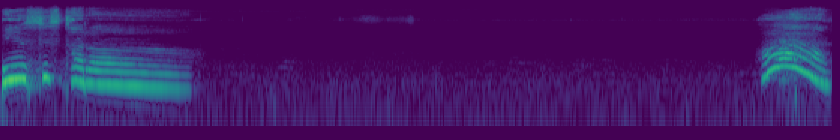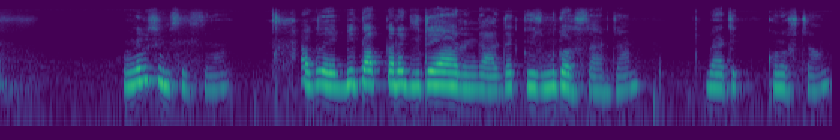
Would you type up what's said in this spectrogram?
Beyinsiz Tara. Ha! Ne biçim ses lan? Arkadaşlar bir dakikalık video yarın geldik. Yüzümü göstereceğim. Birazcık konuşacağım.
